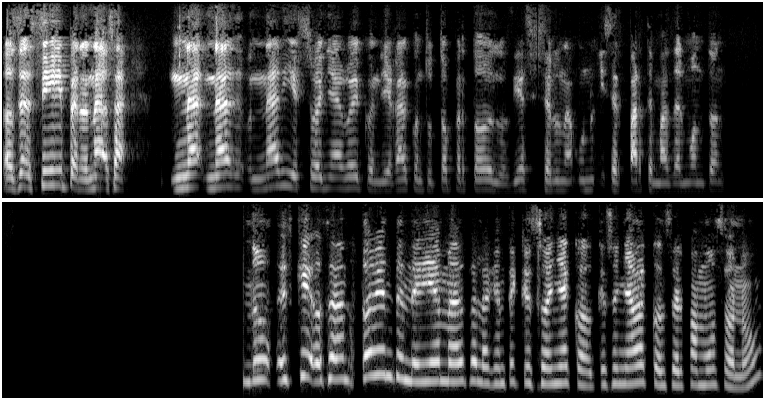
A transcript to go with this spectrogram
O sea, sí, pero nada, o sea, na- na- nadie sueña, güey, con llegar con tu topper todos los días y ser una, un- y ser parte más del montón. No, es que, o sea, todavía entendería más a la gente que sueña con, que soñaba con ser famoso, ¿no?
